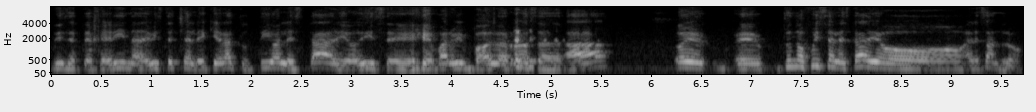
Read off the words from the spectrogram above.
Dice, Tejerina, debiste chalequear a tu tío al estadio, dice Marvin Paolo Rosa. ¿Ah? Oye, eh, ¿tú no fuiste al estadio, Alessandro?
